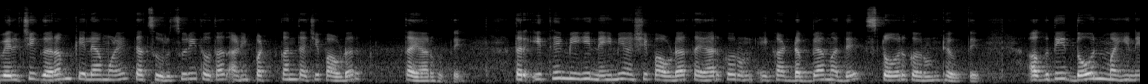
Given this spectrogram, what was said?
वेलची गरम केल्यामुळे त्या चुरचुरीत होतात आणि पटकन त्याची पावडर तयार होते. तर इथे मी ही नेहमी अशी पावडर तयार करून एका डब्यामध्ये स्टोअर करून ठेवते. अगदी दोन महिने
